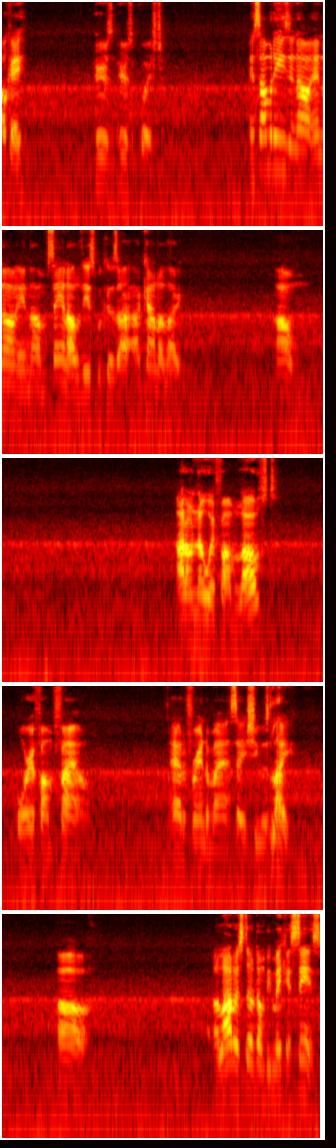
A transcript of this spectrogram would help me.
"Okay, here's here's a question." And some of these, and uh, and uh, and I'm saying all of this because I, I kind of like, um, I don't know if I'm lost or if I'm found. I had a friend of mine say she was like, uh, a lot of stuff don't be making sense,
